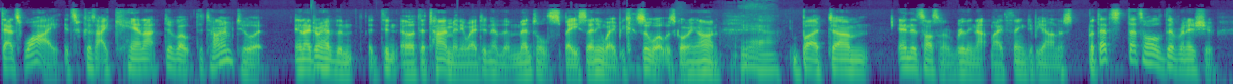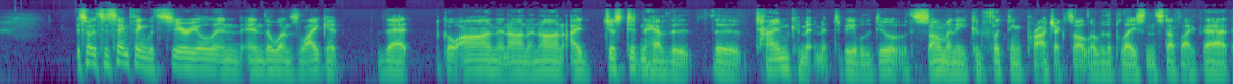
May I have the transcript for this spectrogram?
that's why. It's because I cannot devote the time to it, and I don't have the I didn't at the time anyway. I didn't have the mental space anyway because of what was going on. yeah. But um, and it's also really not my thing to be honest. But that's that's a whole different issue. So it's the same thing with Serial and and the ones like it that go on and on and on. I just didn't have the the time commitment to be able to do it with so many conflicting projects all over the place and stuff like that.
